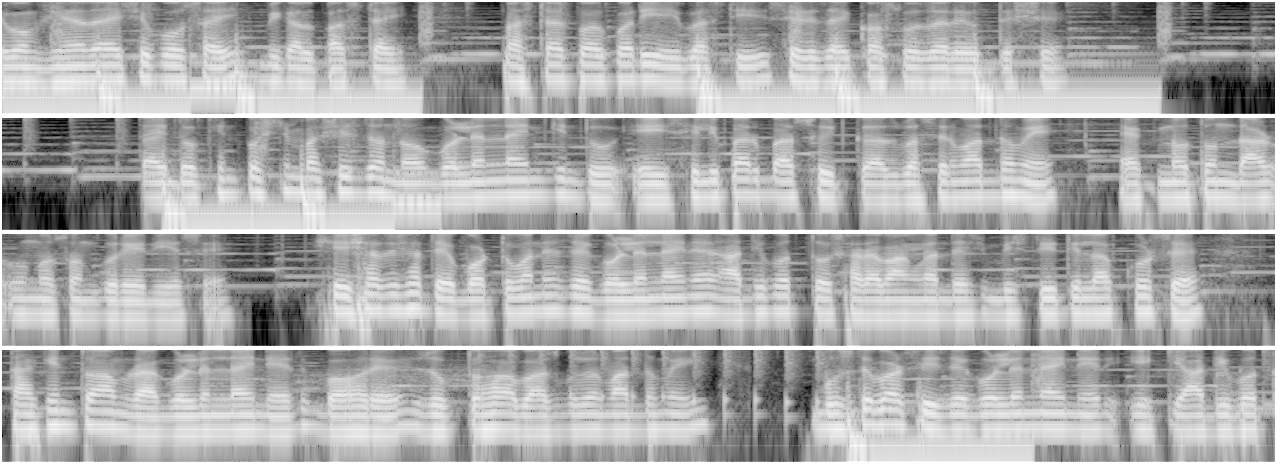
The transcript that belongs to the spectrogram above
এবং ঝিনাইদহ এসে পৌঁছায় বিকাল পাঁচটায়। পাঁচটার পরপরই এই বাসটি ছেড়ে যায় কক্সবাজারের উদ্দেশ্যে। তাই দক্ষিণ পশ্চিমবাসীর জন্য গোল্ডেন লাইন কিন্তু এই স্লিপার বা সুইট ক্লাস বাসের মাধ্যমে এক নতুন দ্বার উন্মোচন করিয়ে দিয়েছে। সেই সাথে সাথে বর্তমানে যে গোল্ডেন লাইনের আধিপত্য সারা বাংলাদেশ বিস্তৃতি লাভ করছে, তা কিন্তু আমরা গোল্ডেন লাইনের বহরে যুক্ত হওয়া বাসগুলোর মাধ্যমেই বুঝতে পারছি যে গোল্ডেন লাইনের একটি আধিপত্য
